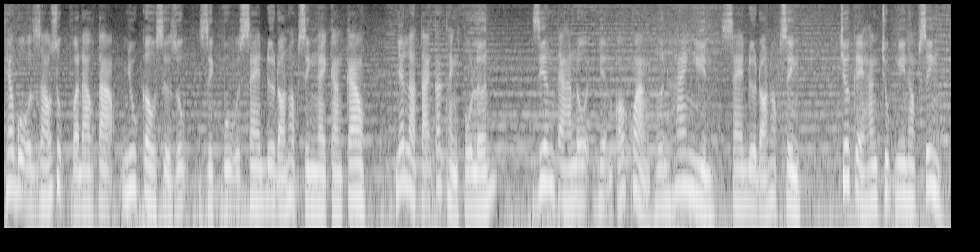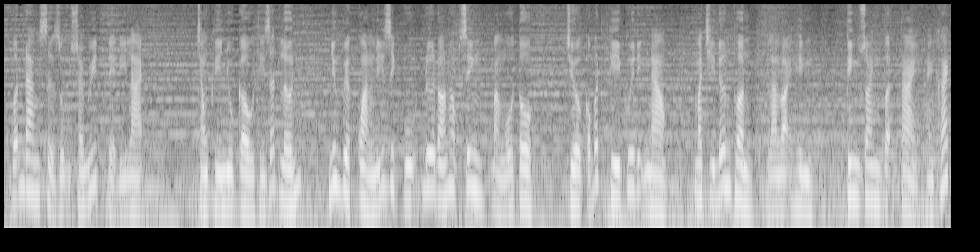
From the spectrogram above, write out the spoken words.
theo Bộ Giáo dục và Đào tạo, nhu cầu sử dụng dịch vụ xe đưa đón học sinh ngày càng cao, nhất là tại các thành phố lớn. Riêng tại Hà Nội hiện có khoảng hơn 2.000 xe đưa đón học sinh, chưa kể hàng chục nghìn học sinh vẫn đang sử dụng xe buýt để đi lại. Trong khi nhu cầu thì rất lớn, nhưng việc quản lý dịch vụ đưa đón học sinh bằng ô tô chưa có bất kỳ quy định nào mà chỉ đơn thuần là loại hình kinh doanh vận tải hành khách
